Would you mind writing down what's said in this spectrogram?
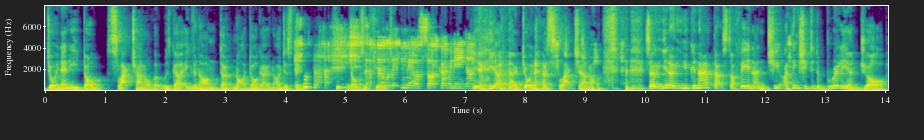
join any dog Slack channel that was going, even though I'm don't, not a dog owner. I just think dogs are cute. All the emails start coming in now. Yeah, yeah, I know. Join our Slack channel. so, you know, you can add that stuff in. And she, I think she did a brilliant job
